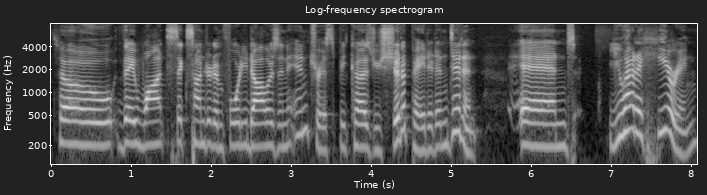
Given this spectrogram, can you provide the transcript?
So they want $640 in interest because you should have paid it and didn't. And you had a hearing,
